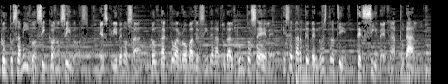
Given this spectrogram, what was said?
con tus amigos y conocidos. Escríbenos a contacto arroba decidenatural.cl y sé parte de nuestro team Decide Natural.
